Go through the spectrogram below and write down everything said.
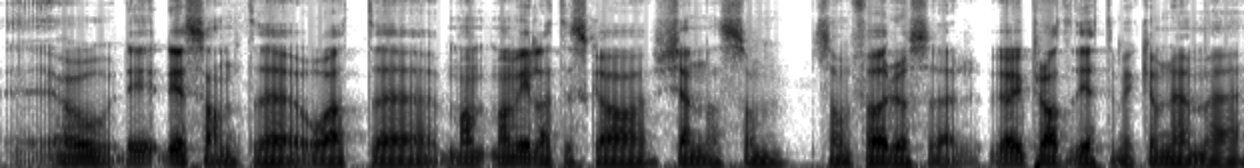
Eh, jo, det, det är sant. eh, Och att eh, man, man vill att det ska kännas som, som förr och sådär. Vi har ju pratat jättemycket om det här med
